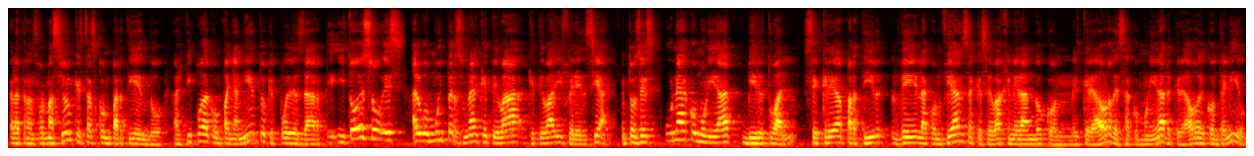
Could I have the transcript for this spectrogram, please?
a la transformación que estás compartiendo, al tipo de acompañamiento que puedes dar. Y, todo eso es algo muy personal que te, va, que te va a diferenciar. Entonces, una comunidad virtual se crea a partir de la confianza que se va generando con el creador de esa comunidad, el creador del contenido.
